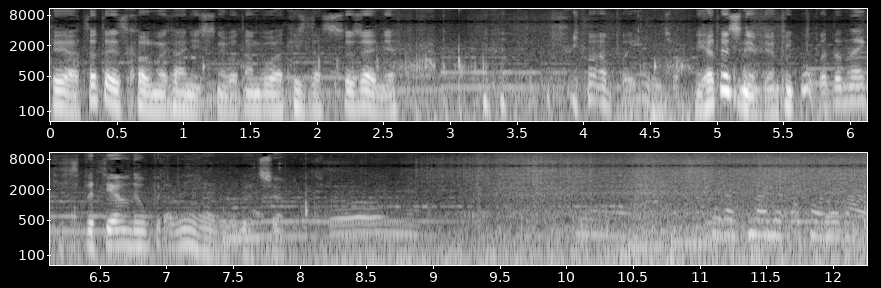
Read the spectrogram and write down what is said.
Ty, a co to jest hol mechaniczny? Bo tam było jakieś zastrzeżenie. Nie mam pojęcia. Ja też nie wiem. Podobno jakieś specjalne uprawnienia w ogóle trzeba mieć. Teraz mamy opanowane.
